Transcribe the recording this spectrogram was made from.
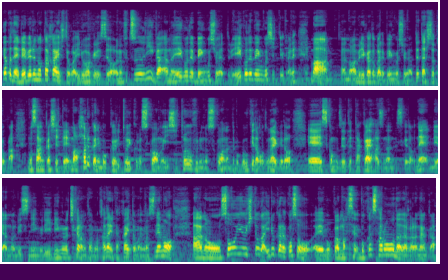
やっぱね、レベルの高い人がいるわけですよ。あの普通にがあの英語で弁護士をやってる、英語で弁護士っていうかね、まあ、あのアメリカとかで弁護士をやってた人とかも参加してて、まあ、はるかに僕より TOEIC のスコアもいいし、 TOEFL のスコアなんて僕受けたことないけど、えー、スコアも絶対高いはずなんですけどね、リあのリスニング、リーディングの力も多分かなり高いと思います。でも、あのそういう人がいるからこそ、えー、僕は、まあ、僕はサロンオーナーだからなんか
